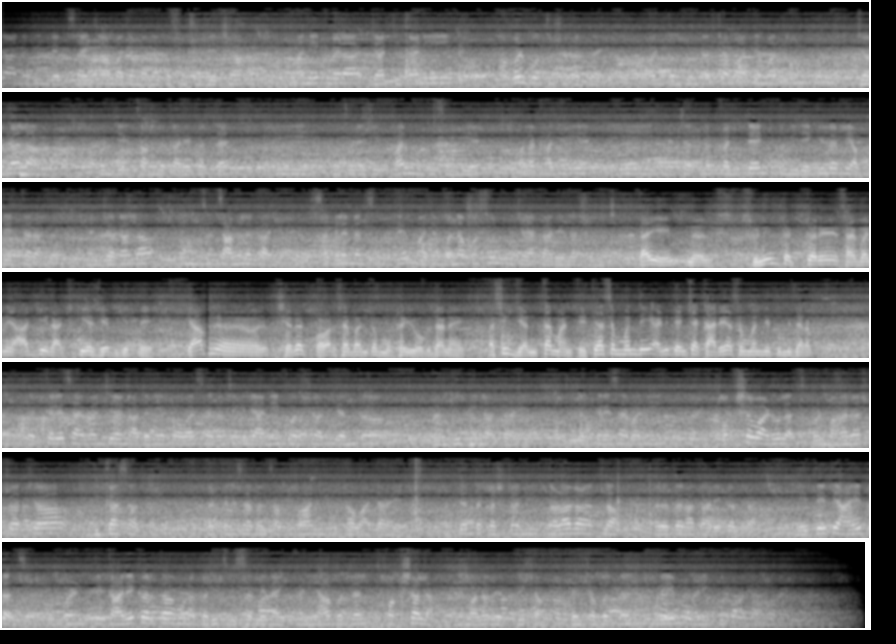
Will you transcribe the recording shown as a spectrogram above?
तुमच्या नवीन वेबसाईटला माझ्या मनापासून शुभेच्छा. अनेक वेळा ज्या ठिकाणी आपण पोचू शकत नाही पण कम्प्युटरच्या माध्यमातून जगाला आपण जे चांगलं कार्य करत आहे ती पोचवण्याची फार मोठी संधी आहे. मला खात्री आहे की ह्याच्यातलं कंटेंट तुम्ही रेग्युलरली अपडेट करा. आणि जगाला तुमचं चांगलं कार्य सगळ्यांनाच माझ्या मनापासून तुमच्या या कार्याला शुभेच्छा. ताई सुनील तटकरे साहेबांनी आज जी राजकीय झेप घेतली त्या शरद पवार साहेबांचं मोठं योगदान आहे अशी जनता मानते. त्यासंबंधी आणि त्यांच्या कार्यासंबंधी तुम्ही जरा तटकरे साहेबांचे आणि आदरणीय पवार साहेबांचे गेली अनेक वर्ष अत्यंत घरगुती नातं आहे तटकरे साहेबांनी पक्ष वाढवलाच पण महाराष्ट्राच्या विकासात तटकरे साहेबांचा फार मोठा वाटा आहे. अत्यंत कष्टाने तळागाळातला खरं तर हा कार्यकर्ता. नेते ते आहेतच पण ते कार्यकर्ता होणं कधीच विसरले नाही आणि याबद्दल पक्षाला आणि मला व्यक्तिशा त्यांच्याबद्दल प्रेम आणि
